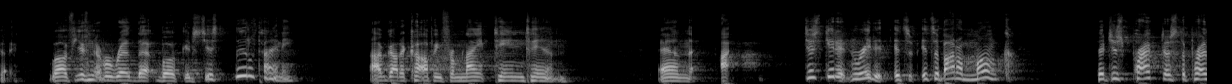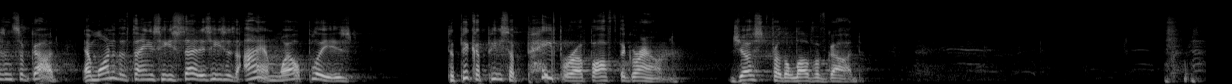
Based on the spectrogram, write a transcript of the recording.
Okay. Well, if you've never read that book, it's just little tiny. I've got a copy from 1910. And I, just get it and read it. It's, it's about a monk that just practiced the presence of God. And one of the things he said is, he says, I am well pleased to pick a piece of paper up off the ground just for the love of God.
